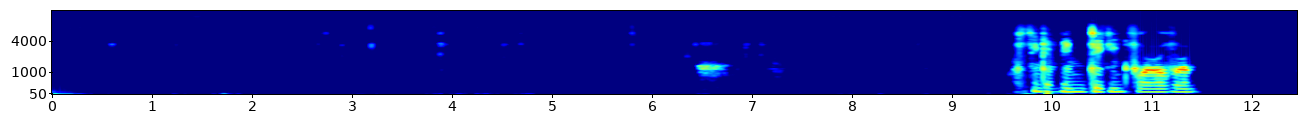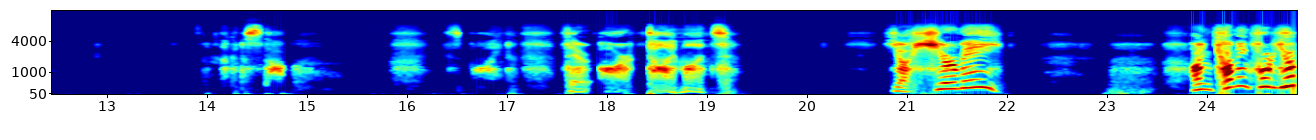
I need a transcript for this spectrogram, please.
think I've been digging for over... I'm not gonna stop. It's mine. There are diamonds. You hear me? I'm coming for you!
